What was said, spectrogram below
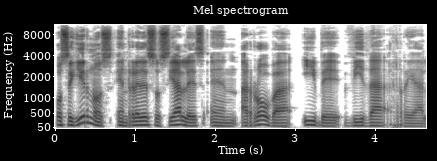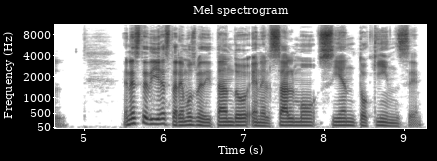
o seguirnos en redes sociales en arroba Vida Real. En este día estaremos meditando en el Salmo 115.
